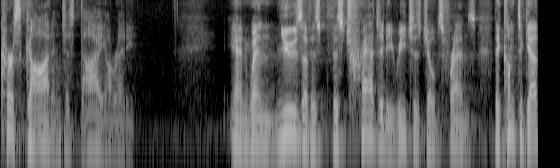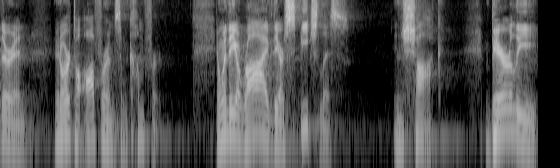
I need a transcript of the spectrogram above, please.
curse God and just die already? And when news of his, this tragedy reaches Job's friends, they come together in, in order to offer him some comfort. And when they arrive, they are speechless, in shock, barely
